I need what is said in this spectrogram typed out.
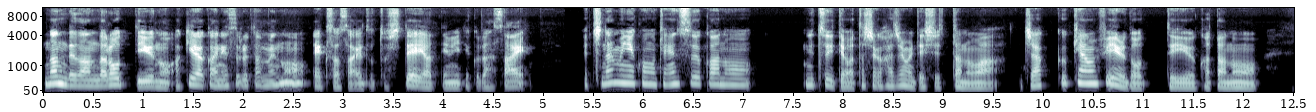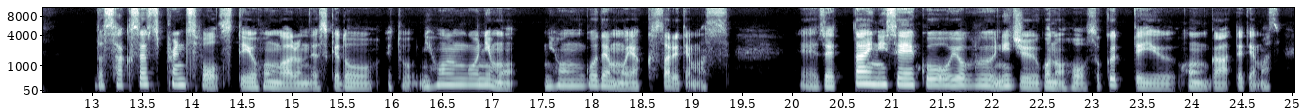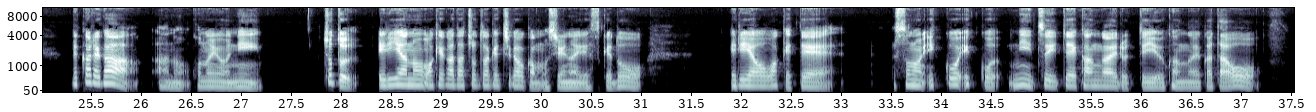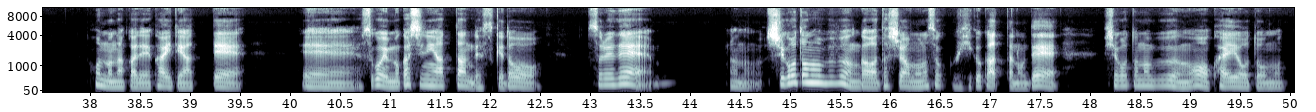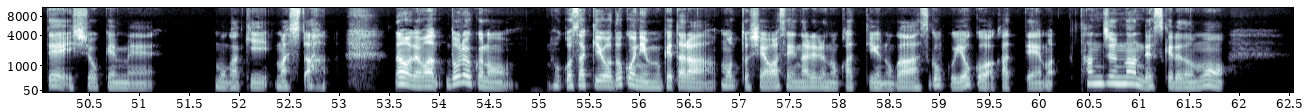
なんでなんだろうっていうのを明らかにするためのエクササイズとしてやってみてください。ちなみにこの点数化のについて私が初めて知ったのは、ジャック・キャンフィールドっていう方の The Success Principles っていう本があるんですけど、えっと、日本語にも、日本語でも訳されてます。えー、絶対に成功を呼ぶ25の法則っていう本が出てます。で、彼が、あの、このように、ちょっとエリアの分け方ちょっとだけ違うかもしれないですけど、エリアを分けて、その一個一個について考えるっていう考え方を本の中で書いてあって、えー、すごい昔にやったんですけど、それで、あの、仕事の部分が私はものすごく低かったので、仕事の部分を変えようと思って一生懸命もがきました。なので、まあ、努力の矛先をどこに向けたらもっと幸せになれるのかっていうのがすごくよくわかって、まあ、単純なんですけれども、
